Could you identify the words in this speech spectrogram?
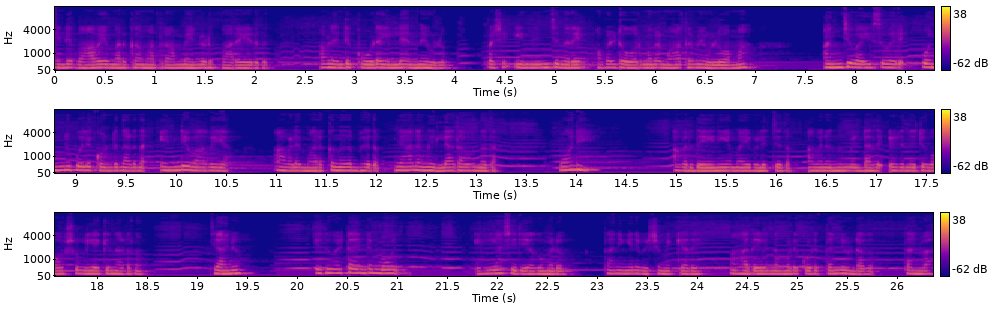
എന്റെ വാവയെ മറക്കാൻ മാത്രം അമ്മ എന്നോട് പറയരുത്. അവൾ എന്റെ കൂടെ ഇല്ല എന്നേ ഉള്ളൂ. പക്ഷേ ഈ നെഞ്ചു നിറയെ അവളുടെ ഓർമ്മകൾ മാത്രമേ ഉള്ളൂ അമ്മ. അഞ്ച് വയസ്സ് വരെ പൊന്നുപോലെ കൊണ്ടു നടന്ന എന്റെ വാവയ അവളെ മറക്കുന്നതും ഭേദം ഞാനങ്ങ് ഇല്ലാതാവുന്നതാണ് ഇല്ലാതാവുന്നതാ. മോനെ അവർ ദയനീയമായി വിളിച്ചതും അവനൊന്നും മിണ്ടാതെ എഴുന്നേറ്റ് വാഷ്റൂമിലേക്ക് നടന്നു. ജാനു ഇതുമായിട്ട് എന്റെ മോൻ. എല്ലാം ശരിയാകുമെടോ. താൻ ഇങ്ങനെ വിഷമിക്കാതെ മഹാദേവൻ നമ്മുടെ കൂടെ തന്നെ ഉണ്ടാകും. താൻ വാ.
